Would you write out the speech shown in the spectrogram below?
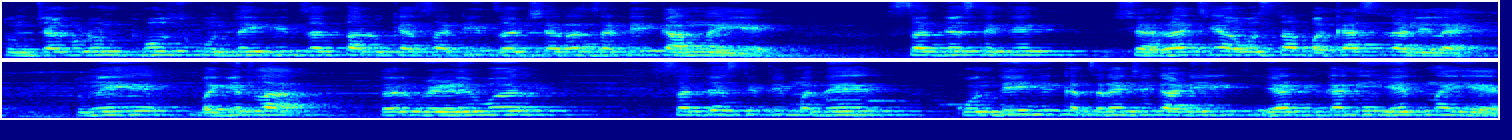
तुमच्याकडून ठोस कोणत्याही जत तालुक्यासाठी जत शहरासाठी काम नाही आहे सद्यस्थितीत शहराची अवस्था बकास झालेली आहे. तुम्ही बघितला तर वेळेवर सद्यस्थितीमध्ये कोणतीही कचऱ्याची गाडी या ठिकाणी येत नाही आहे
